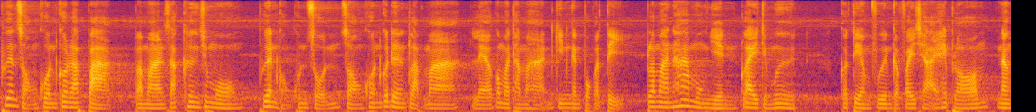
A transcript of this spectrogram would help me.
เพื่อนสองคนก็รับปากประมาณสักครึ่งชั่วโมง เพื่อนของคุณสนสองคนก็เดินกลับมา แล้วก็มาทำอาหารกินกันปกติ ประมาณห้าโมงเย็นใกล้จะมืด ก็เตรียมฟืนกับไฟฉายให้พร้อม นั่ง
